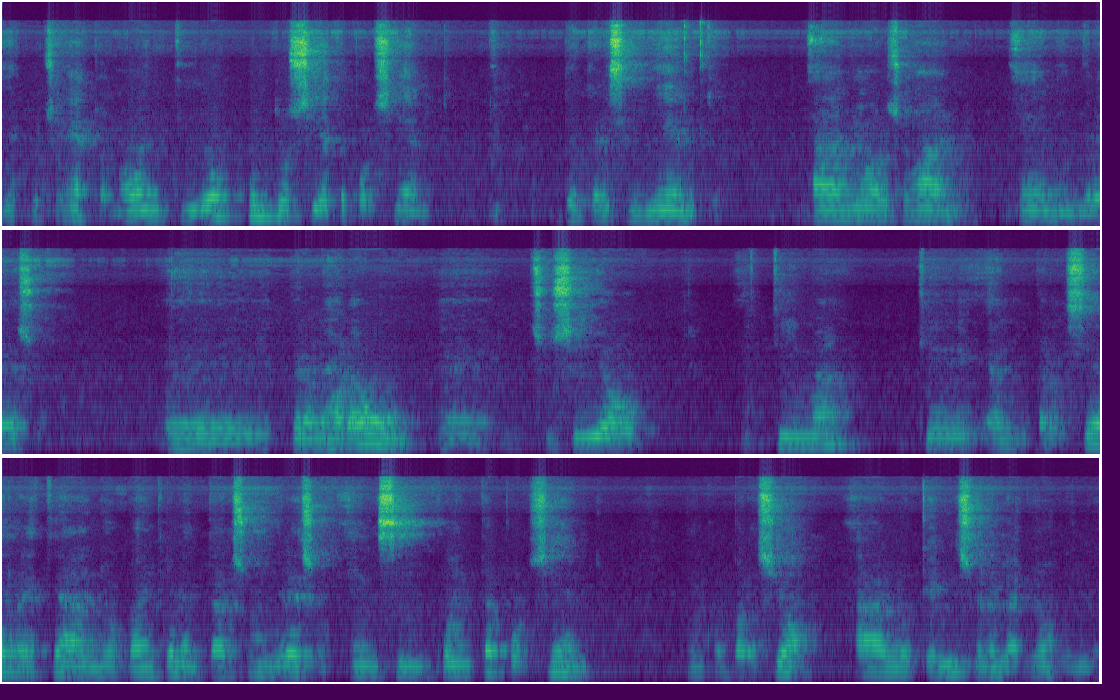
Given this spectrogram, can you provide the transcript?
Y escuchen esto, 92.7% de crecimiento año versus año en ingresos. Eh, pero mejor aún, eh, su CEO estima que para el cierre de este año va a incrementar sus ingresos en 50% en comparación a lo que hizo en el año 2020.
